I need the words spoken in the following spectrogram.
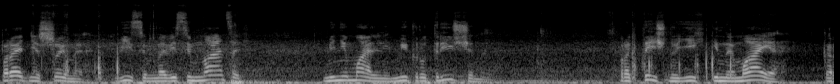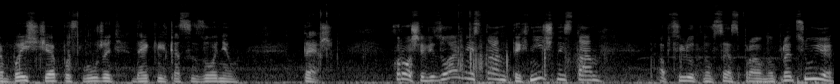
Передні шини 8 на 18 мінімальні мікротріщини. Практично їх і немає. Карби ще послужать декілька сезонів теж. Хороший візуальний стан, технічний стан. Абсолютно все справно працює.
